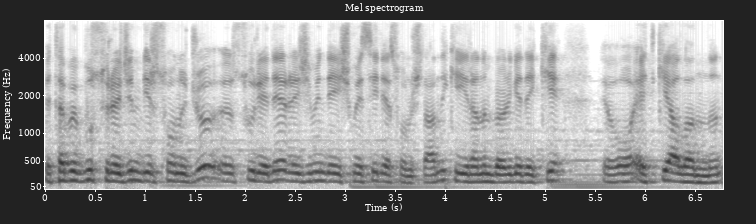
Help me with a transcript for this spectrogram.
Ve tabii bu sürecin bir sonucu Suriye'de rejimin değişmesiyle sonuçlandı ki İran'ın bölgedeki o etki alanının,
